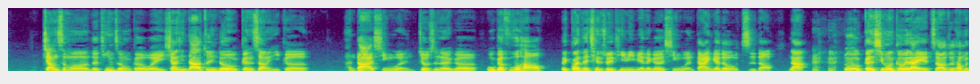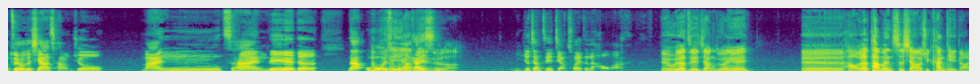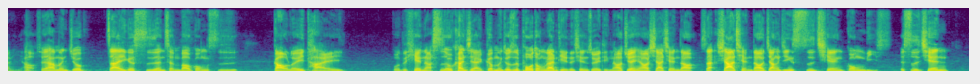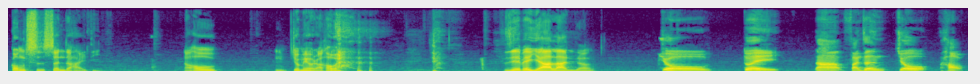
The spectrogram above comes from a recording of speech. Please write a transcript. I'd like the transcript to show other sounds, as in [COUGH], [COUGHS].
讲什么的听众各位，相信大家最近都有跟上一个很大的新闻，就是那个五个富豪被关在潜水艇里面那个新闻，大家应该都有知道。那 [LAUGHS] 如果有跟新闻各位大家也知道，就是他们最后的下场就蛮惨烈的。那我们为什么一开始你就这样直接讲出来，真的好吗？对，我要直接讲出来，因为。呃，好，那他们是想要去看铁达尼号，所以他们就在一个私人承包公司搞了一台，我的天呐，事后看起来根本就是破铜烂铁的潜水艇，然后居然想要下潜到下下潜到将近四千公里、四千公尺深的海底，然后嗯就没有然后了，[LAUGHS] 直接被压烂，这样就对，那反正就好。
